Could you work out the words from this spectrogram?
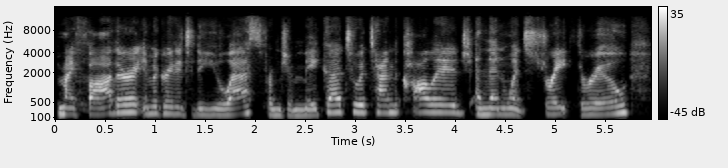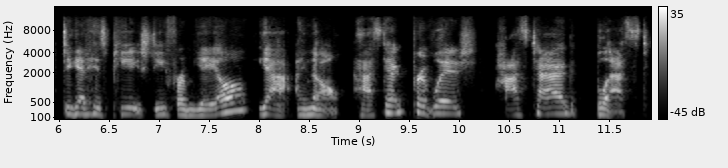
My father immigrated to the US from Jamaica to attend college and then went straight through to get his PhD from Yale. Yeah, I know. Hashtag privilege, hashtag blessed,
